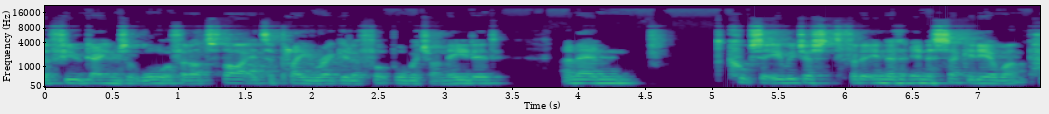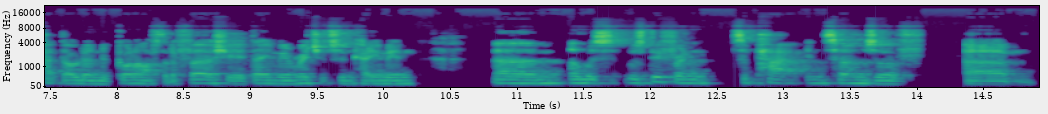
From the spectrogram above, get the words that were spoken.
the, few games at Waterford, I'd started to play regular football, which I needed. And then Cork City, we just for the in the in the second year when Pat Dolan had gone after the first year, Damien Richardson came in um, and was was different to Pat in terms of um,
